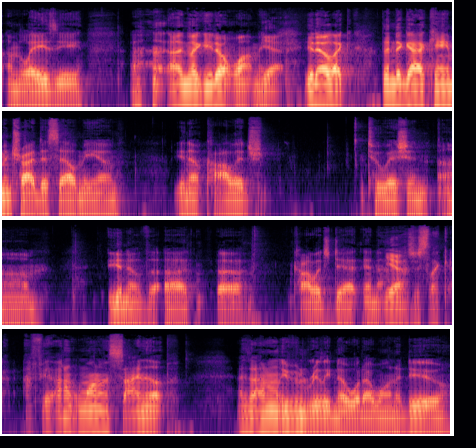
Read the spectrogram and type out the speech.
I'm lazy. I'm like you don't want me. Yeah. You know, like then the guy came and tried to sell me a, you know, college tuition. Um, you know the uh, uh, college debt, and I was just like, I feel I don't want to sign up. I don't even really know what I want to do.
